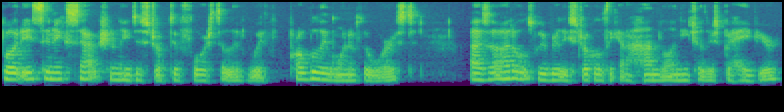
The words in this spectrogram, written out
but it's an exceptionally destructive force to live with, probably one of the worst. As adults, we really struggle to get a handle on each other's behaviour,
